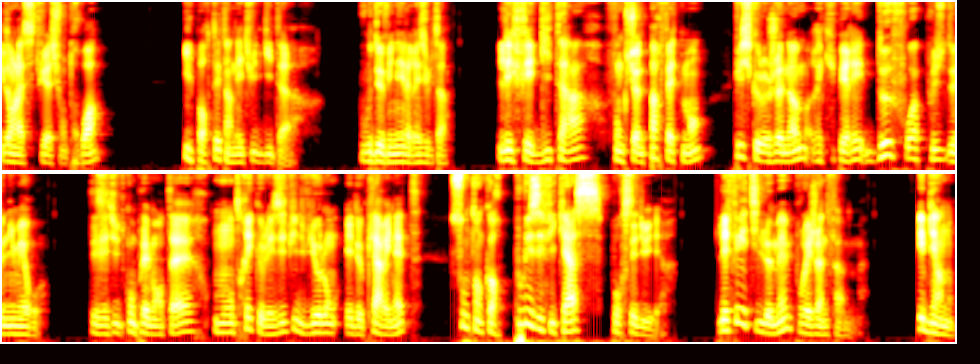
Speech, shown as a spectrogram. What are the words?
Et dans la situation 3, il portait un étui de guitare. Vous devinez le résultat. L'effet guitare fonctionne parfaitement puisque le jeune homme récupérait deux fois plus de numéros. Des études complémentaires ont montré que les étuis de violon et de clarinette sont encore plus efficaces pour séduire. L'effet est-il le même pour les jeunes femmes? Eh bien non.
